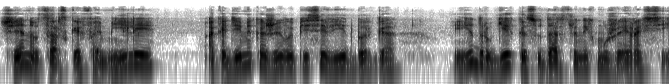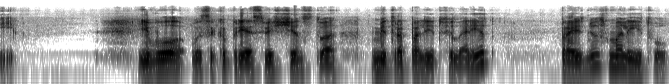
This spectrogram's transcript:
членов царской фамилии, академика живописи Витберга и других государственных мужей России. Его высокопреосвященство митрополит Филарет произнес молитву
